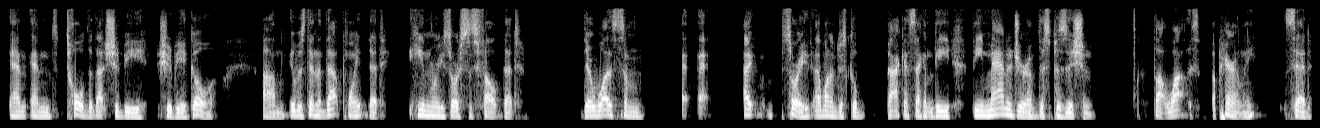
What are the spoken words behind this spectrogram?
and and told that that should be should be a go. Um, it was then at that point that human resources felt that there was some. I, I sorry, I want to just go back a second, the the manager of this position thought what apparently said,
